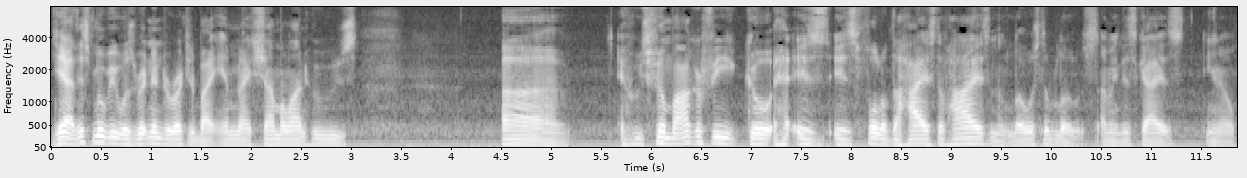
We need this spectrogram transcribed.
yeah, this movie was written and directed by M Night Shyamalan whose uh whose filmography go is is full of the highest of highs and the lowest of lows. I mean, this guy is, you know,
